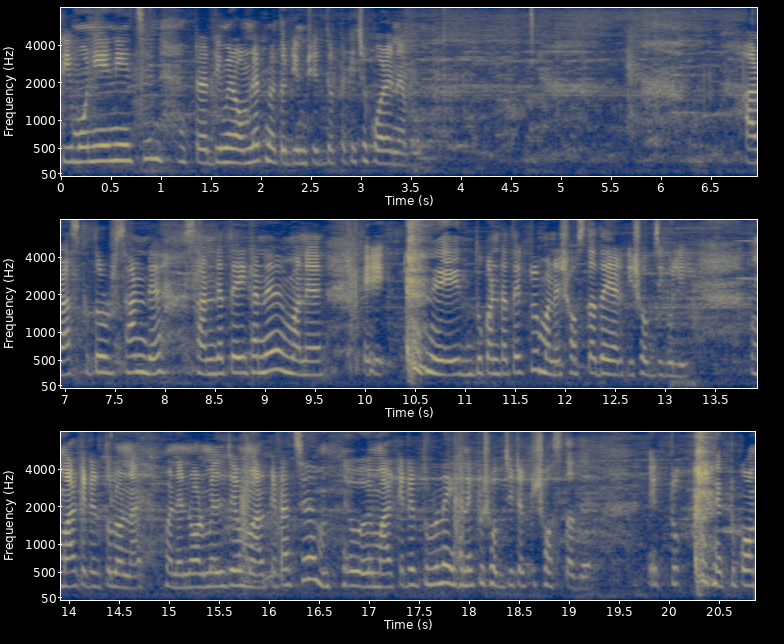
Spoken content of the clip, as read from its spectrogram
ডিমও নিয়ে নিয়েছি, একটা ডিমের অমলেট, নয়তো ডিম সিদ্ধ একটা কিছু করে নেব। আর আজকে তো সানডে সানডেতে এখানে মানে এই এই দোকানটাতে একটু মানে সস্তা দেয় আর কি সবজিগুলি, মার্কেটের তুলনায়। মানে নর্মাল যে মার্কেট আছে, ওই মার্কেটের তুলনায় এখানে একটু সবজিটা একটু সস্তা দেয়। একটু একটু কম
